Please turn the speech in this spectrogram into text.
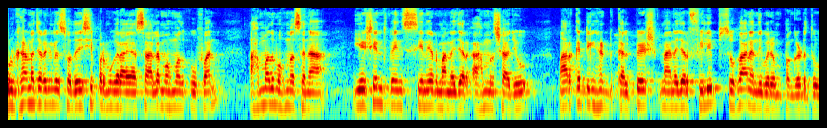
ഉദ്ഘാടന ചടങ്ങിൽ സ്വദേശി പ്രമുഖരായ Salem Mohammed Kufan Ahmed Mohammed Sana Asian Paints senior manager Ahmed Shaju marketing head Kalpesh manager Philip Suhan എന്നിവരും പങ്കെടുത്തു.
